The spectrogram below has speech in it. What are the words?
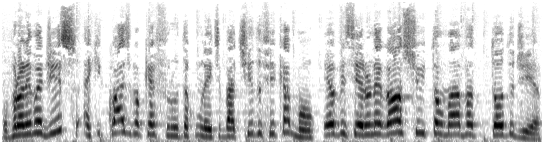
O problema disso é que quase qualquer fruta com leite batido fica bom. Eu viciei no negócio e tomava todo dia.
